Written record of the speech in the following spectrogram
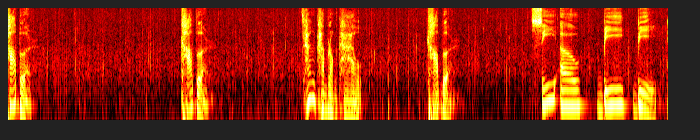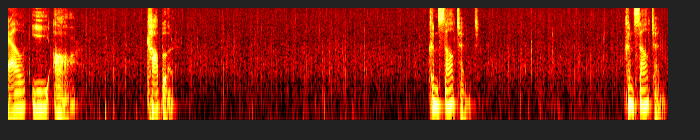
cobbler cobbler ช่างทำรองเท้า cobbler C O B B L E R cobbler consultant consultant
